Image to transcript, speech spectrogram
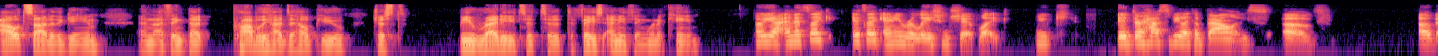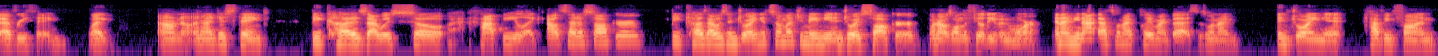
outside of the game. And I think that probably had to help you just be ready to to to face anything when it came. Oh yeah, and it's like it's like any relationship. Like you, it there has to be like a balance of of everything. Like I don't know, and I just think because I was so happy like outside of soccer, because I was enjoying it so much, it made me enjoy soccer when I was on the field even more. And I mean, I, that's when I play my best is when I'm enjoying it, having fun,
